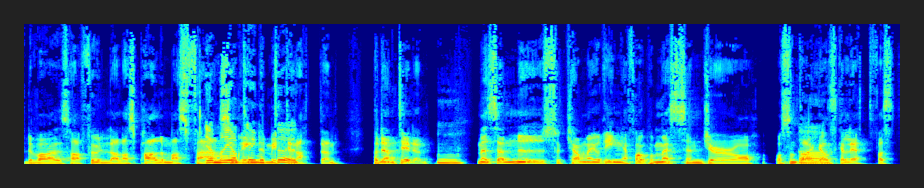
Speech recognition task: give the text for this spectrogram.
det var så här fulla Las Palmas-fans Ja, men som ringde mitt i natten på den tiden. Mm. Men sen nu så kan man ju ringa folk på Messenger och, och sånt där Ja. ganska lätt. Fast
